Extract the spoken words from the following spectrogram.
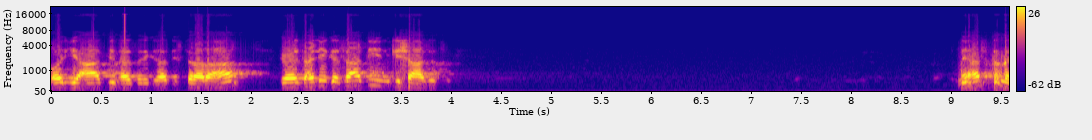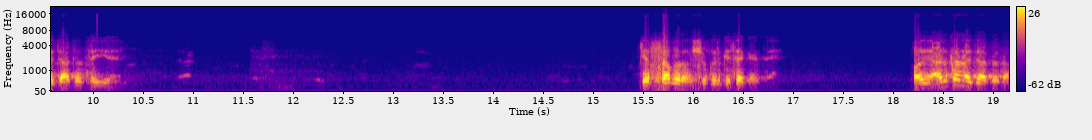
और ये आदमी हज़रत अली के साथ इस तरह रहा कि हज़रत अली के साथ ही इनकी शहादत हुई मैं अर्ज़ करना चाहता था ये। कि सब्र और शुक्र किसे कहते हैं? और ये अर्ज़ करना चाहता था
